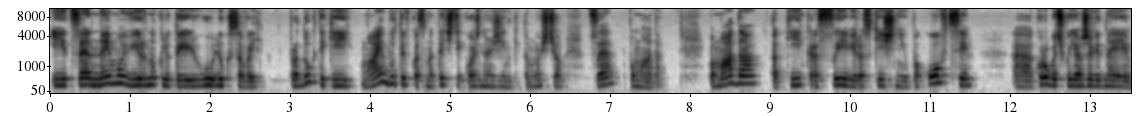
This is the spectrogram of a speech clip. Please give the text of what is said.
і це неймовірно клютий люксовий продукт, який має бути в косметичці кожної жінки, тому що це помада. Помада в такій красивій, розкішній упаковці. Е, коробочку я вже від неї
